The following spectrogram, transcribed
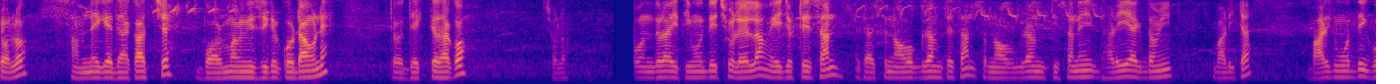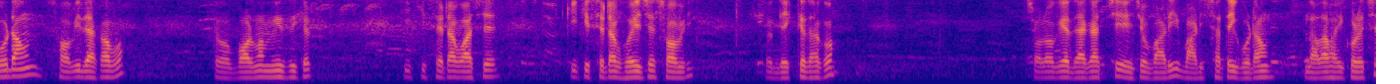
চলো, সামনে গিয়ে দেখা হচ্ছে বর্মা মিউজিকের গোডাউনে তো দেখতে থাকো, চলো। বন্ধুরা, ইতিমধ্যেই চলে এলাম, এই যে স্টেশন এটা হচ্ছে নবগ্রাম স্টেশন তো নবগ্রাম স্টেশনেই দাঁড়িয়ে একদমই বাড়িটা। বাড়ির মধ্যেই গোডাউন সবই দেখাবো। তো বর্মা মিউজিকের কি কি সেট আছে, কি কি সেট হয়েছে সবই। তো দেখতে থাকো। চলো গিয়ে দেখাচ্ছি, এই যে বাড়ি, বাড়ির সাথেই গোডাউন, দাদাভাই করেছে।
